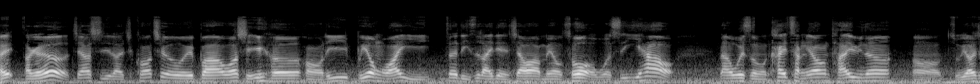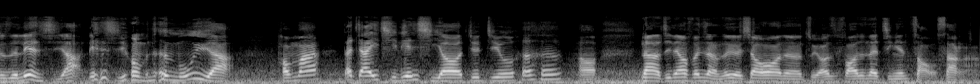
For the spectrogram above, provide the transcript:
哎，大家好，这是来一块笑话吧，我是一号，吼，你不用怀疑，这里是来点笑话，没有错，我是一号。那为什么开场要用台语呢？哦，主要就是练习啊，练习我们的母语啊，好吗？大家一起练习哦，啾啾，呵呵。好，那今天要分享这个笑话呢，主要是发生在今天早上啊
